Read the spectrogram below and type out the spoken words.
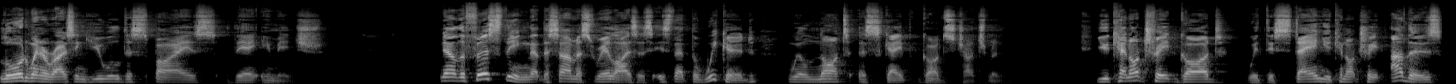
Lord, when arising, you will despise their image. Now, the first thing that the psalmist realizes is that the wicked will not escape God's judgment. You cannot treat God with disdain. You cannot treat others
